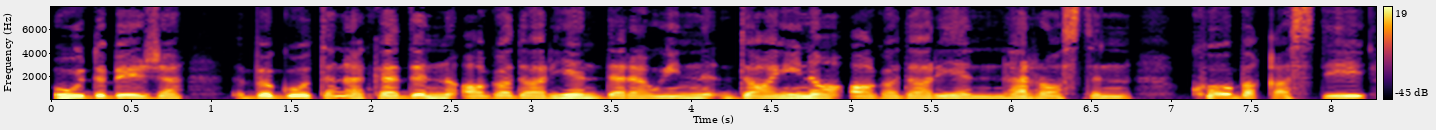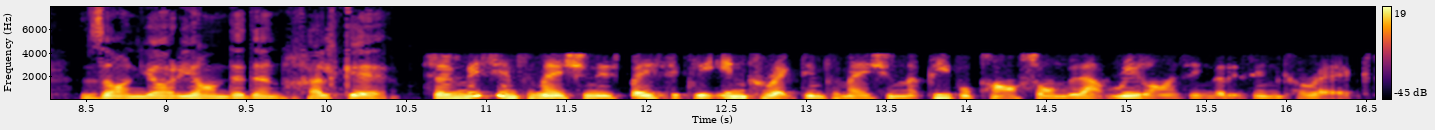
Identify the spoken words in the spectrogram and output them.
او دبیجه به گوتن که دن آگادارین دروین داین آگاداری نراستن کو به قصدی زانیاریان ددن خلکه. So misinformation is basically incorrect information that people pass on without realizing that it's incorrect.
